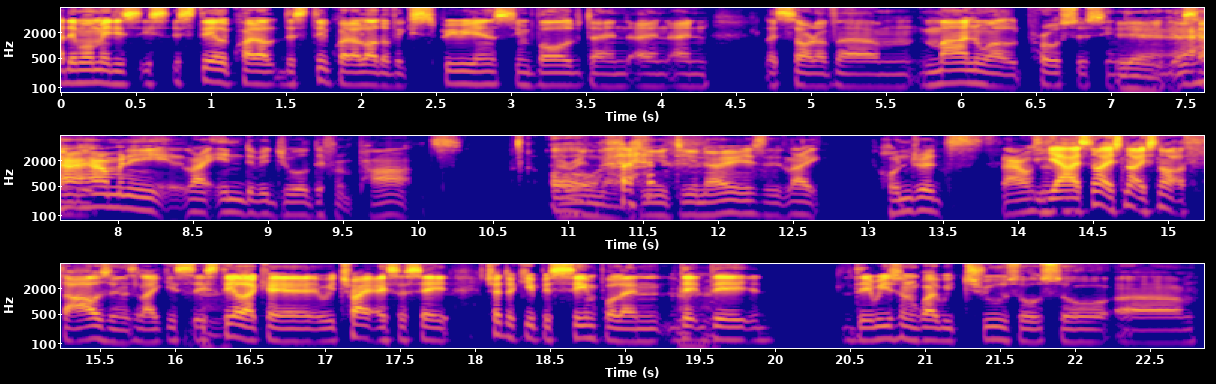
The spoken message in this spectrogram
at the moment, it's, it's, still quite a, there's still quite a lot of experience involved and and and let's sort of um, manual process in the, Yeah. in the How, how many like individual different parts are in Oh. there? Do you, do you know? Is it like hundreds, thousands? Yeah, it's not. It's not. It's not thousands. Like it's, it's still like a. We try, as I say, try to keep it simple. And the Uh-huh. the the reason why we choose also um,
